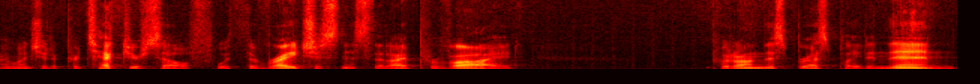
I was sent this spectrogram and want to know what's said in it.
I want you to protect yourself with the righteousness that I provide. Put on this breastplate. And then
